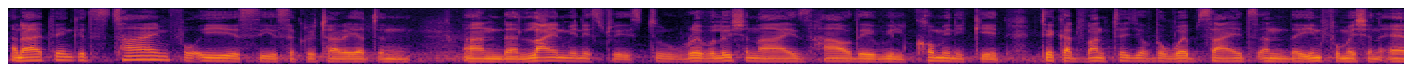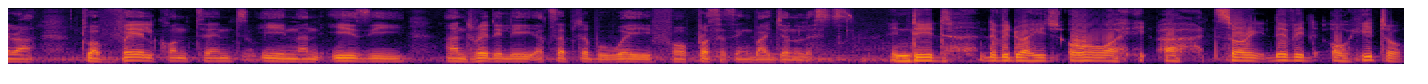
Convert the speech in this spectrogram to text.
And I think it's time for EAC Secretariat and, and uh, line ministries to revolutionize how they will communicate, take advantage of the websites and the information era to avail content in an easy and readily acceptable way for processing by journalists. Indeed, David Ohito, oh, uh, sorry, David Ohito,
